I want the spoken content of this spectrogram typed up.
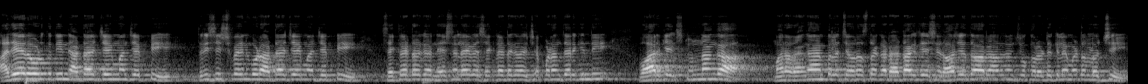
అదే రోడ్కు దీన్ని అటాచ్ చేయమని చెప్పి త్రీ సిక్స్టీ ఫైవ్ని కూడా అటాచ్ చేయమని చెప్పి సెక్రటరీ గారు నేషనల్ హైవే సెక్రటరీ గారికి చెప్పడం జరిగింది. వారికి క్షుణ్ణంగా మన రంగాయంపల్లి చౌరస్తా అక్కడ అటాక్ చేసి రాజధాని నుంచి ఒక రెండు కిలోమీటర్లు వచ్చి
